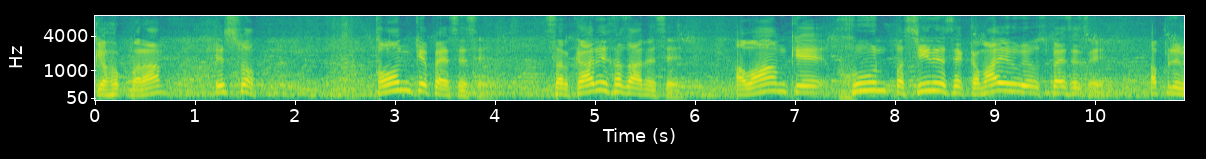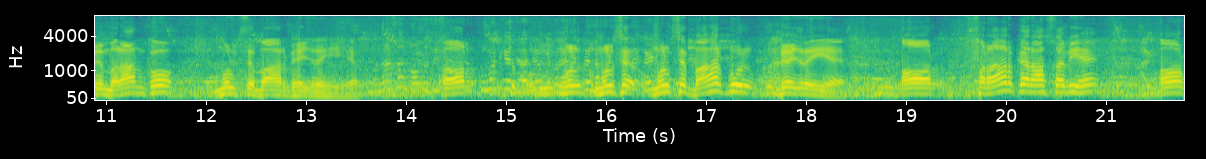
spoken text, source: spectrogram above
کہ حکمران اس وقت قوم کے پیسے سے، سرکاری خزانے سے، عوام کے خون پسینے سے کمائے ہوئے اس پیسے سے اپنے ممبران کو ملک سے باہر بھیج رہی ہے۔ اور ملک سے ملک سے باہر بھیج رہی ہے۔ اور فرار کا راستہ بھی ہے۔ اور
